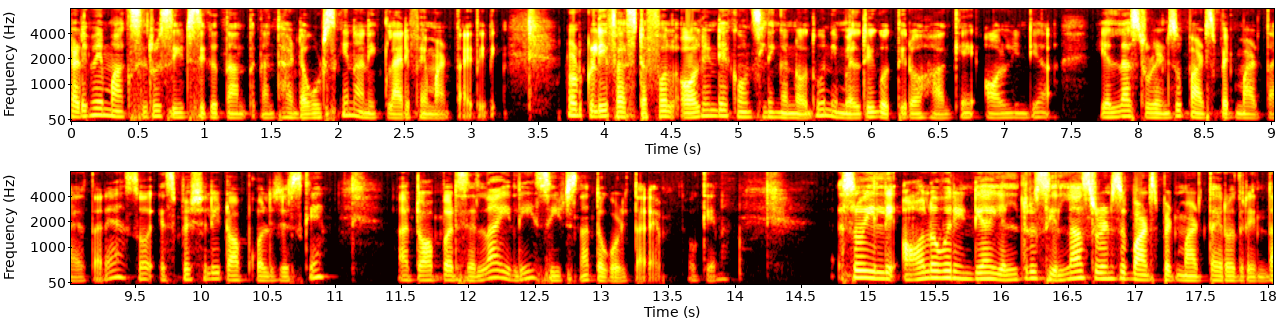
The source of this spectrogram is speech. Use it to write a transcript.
ಕಡಿಮೆ ಮಾರ್ಕ್ಸ್ ಇರೋ ಸೀಟ್ ಸಿಗುತ್ತಾ ಅಂತಕ್ಕಂಥ ಡೌಟ್ಸ್ಗೆ ನಾನು ಕ್ಲಾರಿಫೈ ಮಾಡ್ತಾ ಇದ್ದೀನಿ. ನೋಡ್ಕೊಳ್ಳಿ first of all all India counselling ಅನ್ನೋದು ನಿಮ್ಮೆಲ್ಲರಿಗೂ ಗೊತ್ತಿರೋ ಹಾಗೆ ಆಲ್ ಇಂಡಿಯಾ ಎಲ್ಲ ಸ್ಟೂಡೆಂಟ್ಸು ಪಾರ್ಟಿಸಿಪೇಟ್ ಮಾಡ್ತಾ ಇರ್ತಾರೆ. ಸೊ ಎಸ್ಪೆಷಲಿ ಟಾಪ್ ಕಾಲೇಜಸ್ಗೆ ಟಾಪರ್ಸ್ ಎಲ್ಲ ಇಲ್ಲಿ ಸೀಟ್ಸ್ನ ತೊಗೊಳ್ತಾರೆ. ಓಕೆನಾ ಸೊ ಇಲ್ಲಿ ಆಲ್ ಓವರ್ ಇಂಡಿಯಾ ಎಲ್ಲರೂ ಎಲ್ಲ ಸ್ಟೂಡೆಂಟ್ಸು ಪಾರ್ಟಿಸಿಪೇಟ್ ಮಾಡ್ತಾ ಇರೋದ್ರಿಂದ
